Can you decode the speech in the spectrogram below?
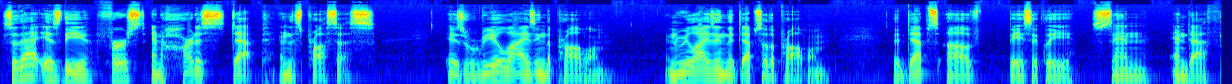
So, that is the first and hardest step in this process is realizing the problem and realizing the depths of the problem, the depths of basically sin and death.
